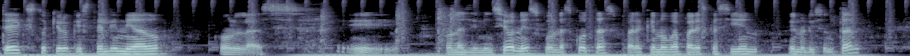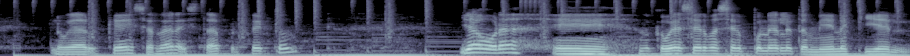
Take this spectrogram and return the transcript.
texto. Quiero que esté alineado con las... Eh, con las dimensiones, con las cotas, para que no aparezca así en, en horizontal. Lo voy a dar OK, cerrar, ahí está, perfecto. Y ahora eh, lo que voy a hacer va a ser ponerle también aquí el,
